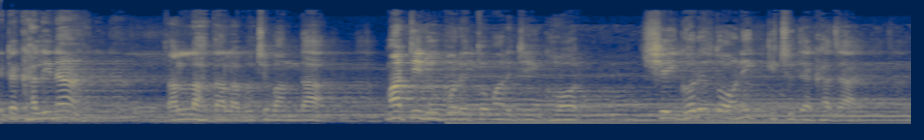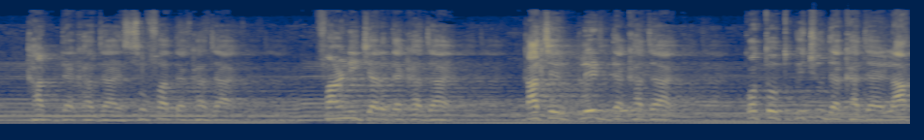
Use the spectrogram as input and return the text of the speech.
এটা খালি না? আল্লাহ তালা বলছে, বান্দা, মাটির উপরে তোমার যে ঘর, সেই ঘরে তো অনেক কিছু দেখা যায়। খাট দেখা যায়, সোফা দেখা যায়, ফার্নিচার দেখা যায়, কাচের প্লেট দেখা যায়, কত কিছু দেখা যায়, লাখ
